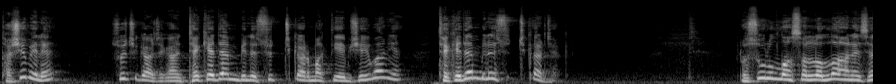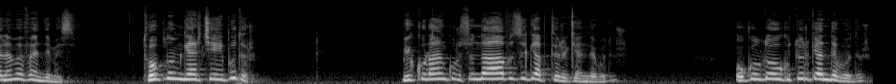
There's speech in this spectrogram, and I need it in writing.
Taşı bile su çıkaracak. Yani tekeden bile süt çıkarmak diye bir şey var ya. Tekeden bile süt çıkaracak. Resulullah sallallahu aleyhi ve sellem Efendimiz toplum gerçeği budur. Bir Kur'an kursunda hafızlık yaptırırken de budur. Okulda okuturken de budur.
